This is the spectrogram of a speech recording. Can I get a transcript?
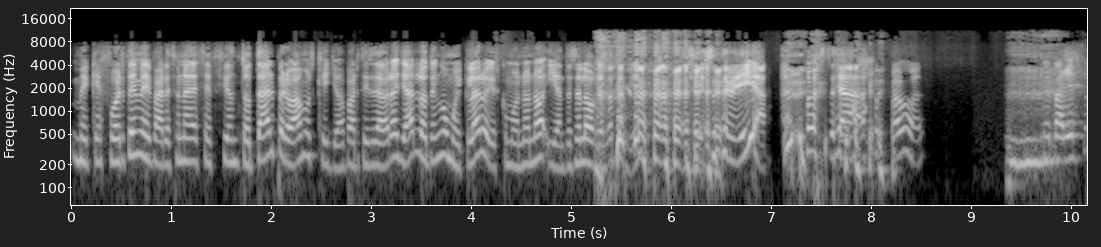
me qué fuerte, me parece una decepción total, pero vamos, que yo a partir de ahora ya lo tengo muy claro y es como, no, no, y antes de la hoguera también, sí, eso se veía, o sea, vamos. Me parece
